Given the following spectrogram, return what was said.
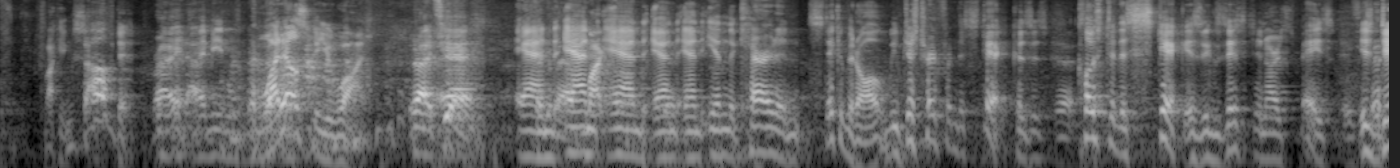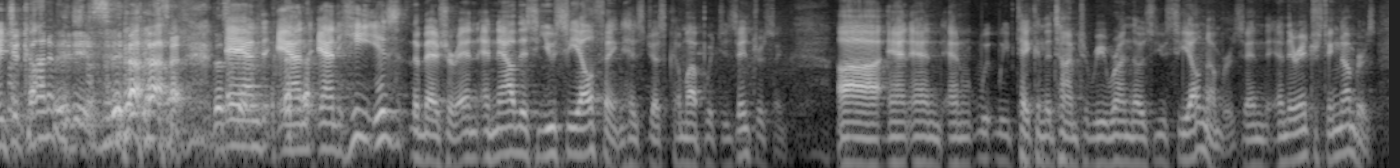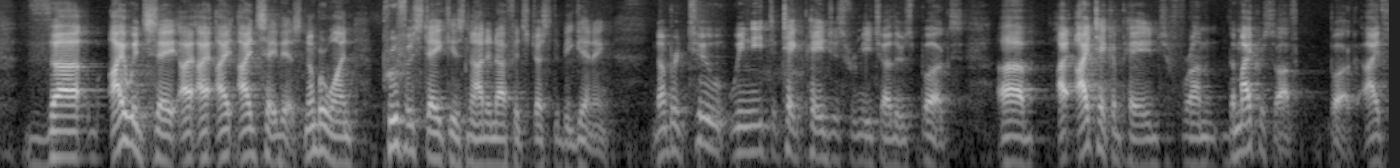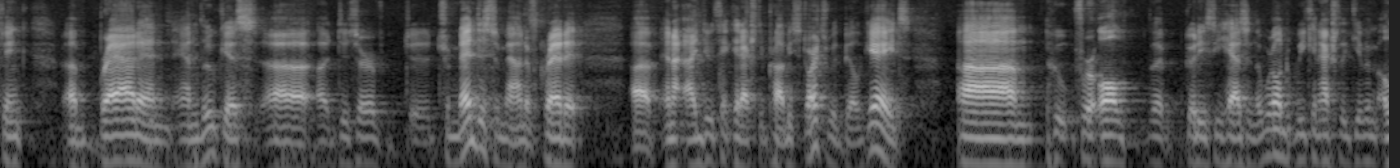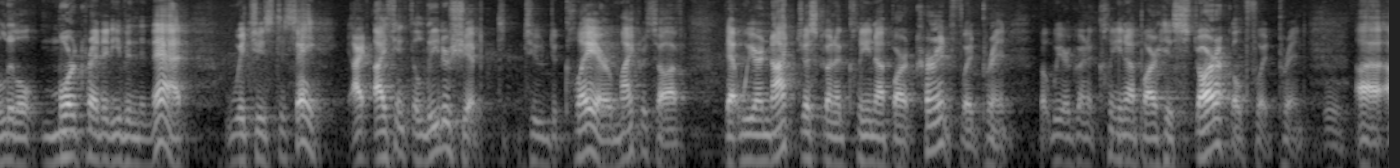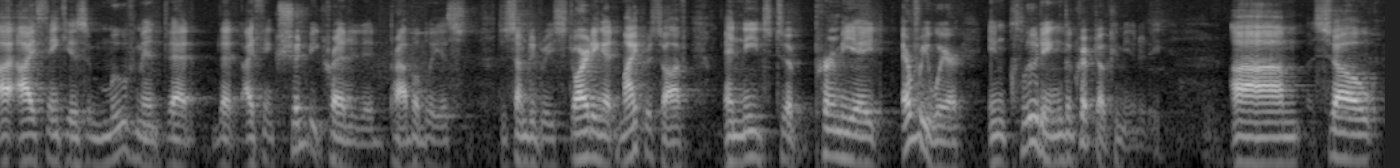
fucking solved it, right? I mean, what else do you want? Right, yeah and and and and and in the carrot and stick of it all, we've just heard from the stick because as yeah. close to the stick as exists in our space is Digiconomist. it is. and and and he is the measure. And and now this UCL thing has just come up, which is interesting. Uh, and and and we, have taken the time to rerun those UCL numbers, and and they're interesting numbers. The I would say I, I I'd say this. Number one, proof of stake is not enough. It's just the beginning. Number two, we need to take pages from each other's books. Uh, I, I, take a page from the Microsoft book. I think uh, Brad and, and Lucas uh, uh deserve a tremendous amount of credit, uh, and I, I, do think it actually probably starts with Bill Gates, um, who, for all the goodies he has in the world, we can actually give him a little more credit even than that, which is to say, I, I think the leadership to declare Microsoft that we are not just going to clean up our current footprint, but we are going to clean up our historical footprint, mm. uh, I, I, think is a movement that, that I think should be credited probably as, to some degree starting at Microsoft and needs to permeate everywhere, including the crypto community. Um, so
